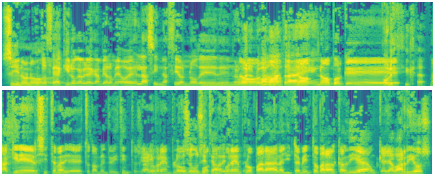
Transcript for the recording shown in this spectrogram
Sí, no, no. Entonces aquí lo que habría que cambiar a lo mejor es la asignación, ¿no? De, de- pero No, bueno, no vamos a entrar no, en... no, porque política. aquí el sistema es, totalmente distinto. O sea, Claro, aquí, por ejemplo, por eso es un votan, por ejemplo, para el ayuntamiento, para la alcaldía, aunque haya barrios,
